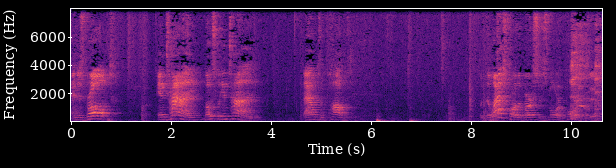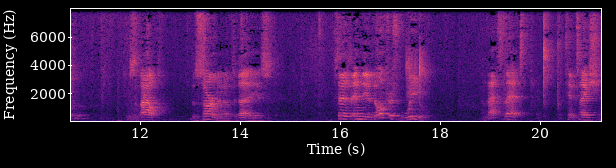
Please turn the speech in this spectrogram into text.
And is brought in time, mostly in time, down to poverty. But the last part of the verse is more important. It's about the sermon of today. Is says, and the adulteress will. And that's that temptation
